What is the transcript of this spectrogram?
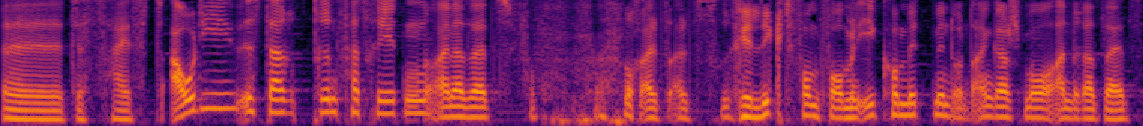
Äh, das heißt, Audi ist da drin vertreten, einerseits noch als, als Relikt vom Formel E-Commitment und Engagement, andererseits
